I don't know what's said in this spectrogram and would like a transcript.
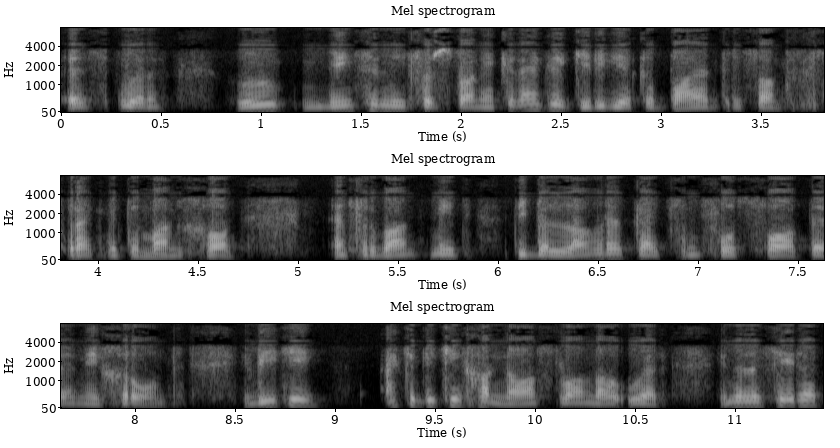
is oor hoe mense nie verstaan nie. Ek het eintlik hierdie week 'n baie interessante gesprek met 'n man gehad in verband met die belangrikheid van fosfate in die grond. En weet jy, ek het 'n bietjie gaan naslaan daaroor en hulle sê dat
